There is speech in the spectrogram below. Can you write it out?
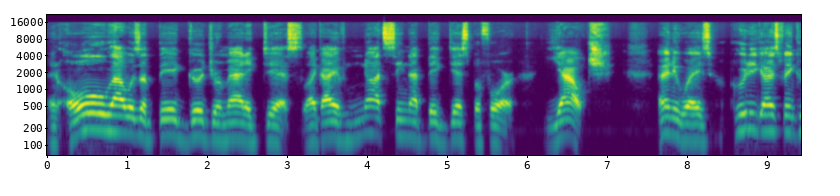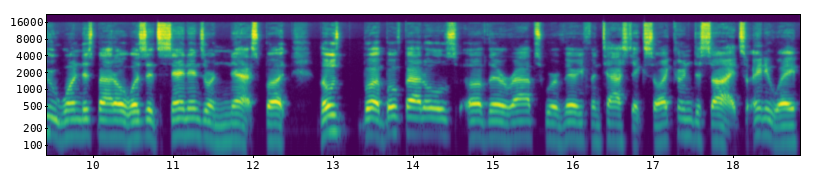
And oh, that was a big, good, dramatic diss. Like, I have not seen that big diss before. Youch. Anyways, who do you guys think who won this battle? Was it Sanons or Ness? But those but both battles of their raps were very fantastic, so I couldn't decide. So anyway,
